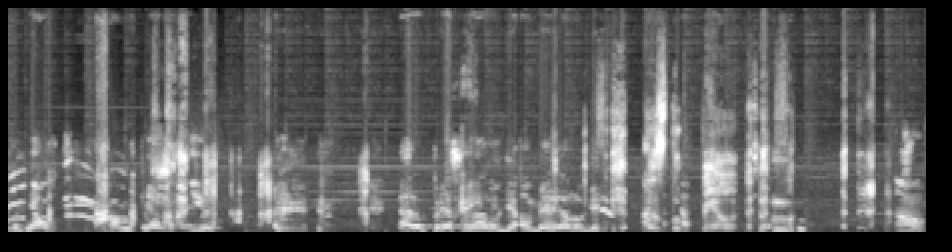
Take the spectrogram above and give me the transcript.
aluguel. O aluguel vai ser isso. Era o preço do Ei, aluguel, mesmo de aluguel. Preço do ferro. Não,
